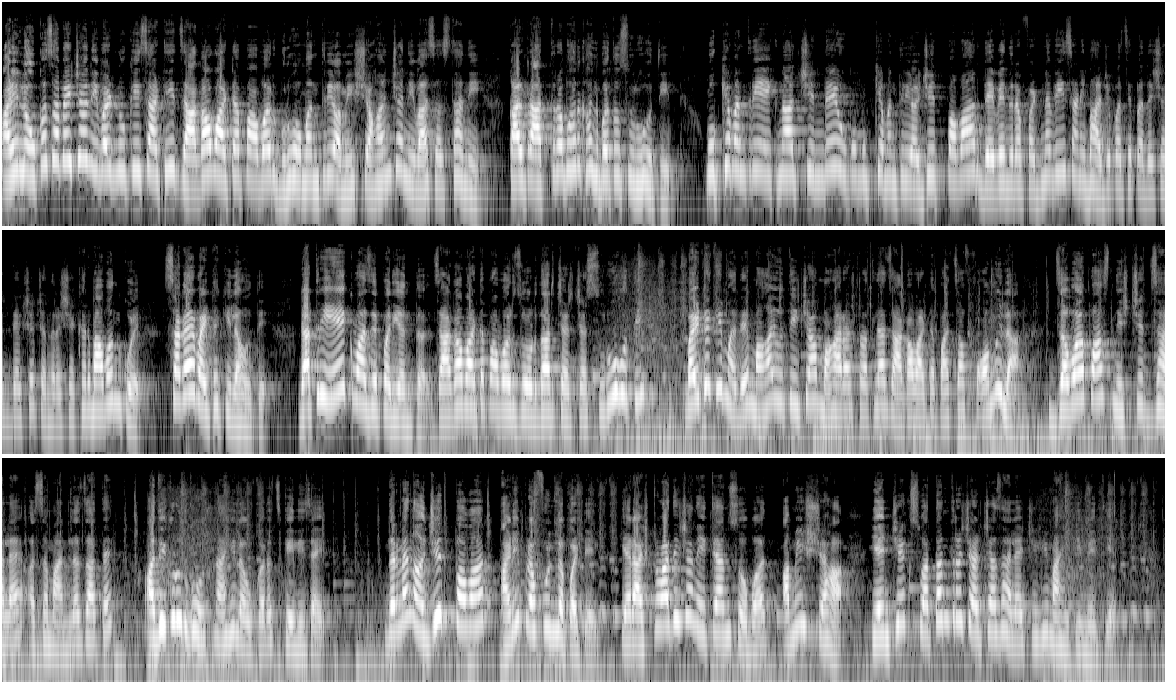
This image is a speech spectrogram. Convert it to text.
आणि लोकसभेच्या निवडणुकीसाठी जागा वाटपावर गृहमंत्री अमित शहांच्या निवासस्थानी काल रात्रभर खलबतं सुरू होती. मुख्यमंत्री एकनाथ शिंदे उपमुख्यमंत्री अजित पवार देवेंद्र फडणवीस आणि भाजपचे प्रदेशाध्यक्ष चंद्रशेखर बावनकुळे सगळ्या बैठकीला होते. रात्री एक वाजेपर्यंत जागा वाटपावर जोरदार चर्चा सुरू होती. बैठकीमध्ये महायुतीच्या महाराष्ट्रातल्या जागा वाटपाचा फॉर्म्युला जवळपास निश्चित झालाय असं मानलं जाते अधिकृत घोषणाही लवकरच केली जाईल. दरम्यान अजित पवार आणि प्रफुल्ल पटेल या राष्ट्रवादीच्या नेत्यांसोबत अमित शहा यांची एक स्वतंत्र चर्चा झाल्याचीही माहिती मिळते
